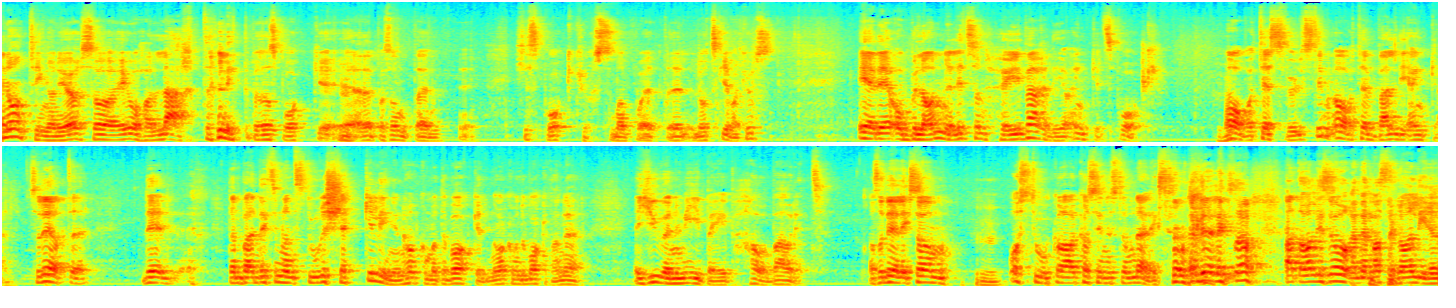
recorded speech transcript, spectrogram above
en annen ting han gjør, så jeg òg har lært litt på sånn språk eh, På sånt Ikke språkkurs, men på et låtskriverkurs. Er det å blande litt sånn høyverdig og enkelt språk. Av og til svulstig, men av og til veldig enkelt. Så det at det, den, liksom den store sjekkelinjen når han kommer tilbake Når han kommer tilbake til han er You and me, babe, how about it? Altså det er liksom Oss to, hva, hva synes du om det, liksom? Det er liksom Etter alle disse årene det beste å klare å lire,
